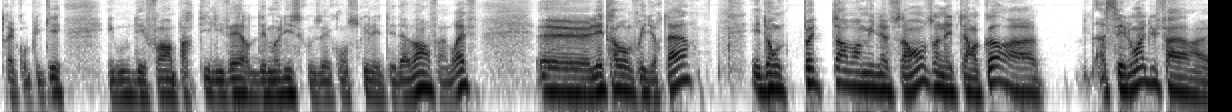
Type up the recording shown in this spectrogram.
très compliqué et où des fois en partie l'hiver démolit ce que vous avez construit l'été d'avant. Enfin bref, euh, les travaux ont pris du retard. Et donc peu de temps avant 1911, on était encore assez loin du phare.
